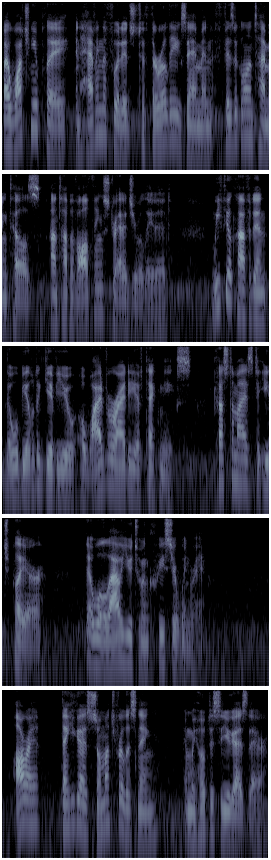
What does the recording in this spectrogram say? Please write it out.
By watching you play and having the footage to thoroughly examine physical and timing tells on top of all things strategy related, we feel confident that we'll be able to give you a wide variety of techniques customized to each player that will allow you to increase your win rate. Alright, Thank you guys so much for listening, and we hope to see you guys there.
